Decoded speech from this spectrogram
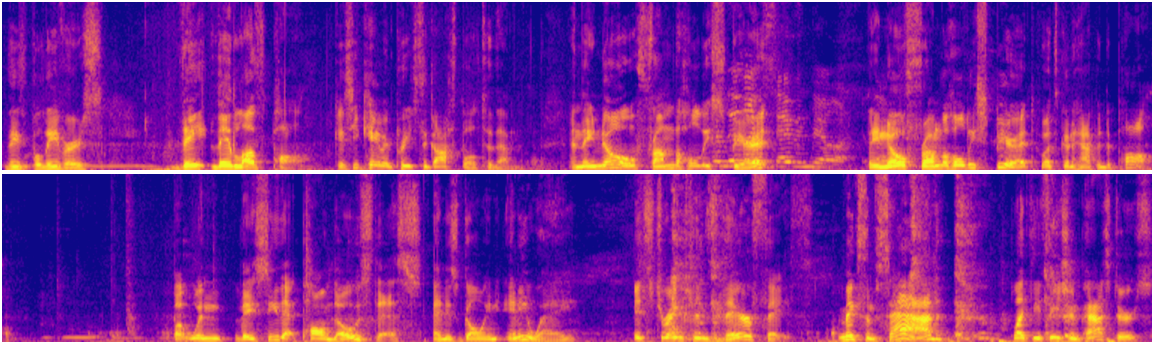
these believers. They they love Paul because he came and preached the gospel to them, and they know from the Holy And they're like Spirit. saving their life. They know from the Holy Spirit what's going to happen to Paul. But when they see that Paul knows this and is going anyway, it strengthens their faith. It makes them sad, like the Ephesian pastors.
